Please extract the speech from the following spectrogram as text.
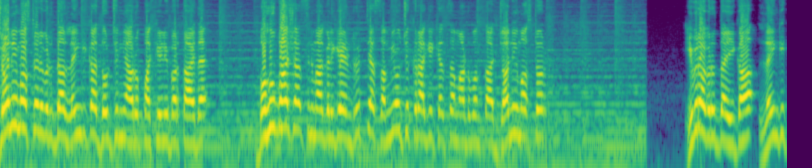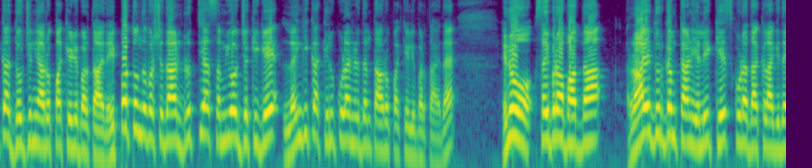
ಜಾನಿ ಮಾಸ್ಟರ್ ವಿರುದ್ಧ ಲೈಂಗಿಕ ದೌರ್ಜನ್ಯ ಆರೋಪ ಕೇಳಿ ಬರ್ತಾ ಇದೆ. ಬಹುಭಾಷಾ ಸಿನಿಮಾಗಳಿಗೆ ನೃತ್ಯ ಸಂಯೋಜಕರಾಗಿ ಕೆಲಸ ಮಾಡುವಂತ ಜಾನಿ ಮಾಸ್ಟರ್ ಇವರ ವಿರುದ್ಧ ಈಗ ಲೈಂಗಿಕ ದೌರ್ಜನ್ಯ ಆರೋಪ ಕೇಳಿ ಬರ್ತಾ ಇದೆ. ಇಪ್ಪತ್ತೊಂದು ವರ್ಷದ ನೃತ್ಯ ಸಂಯೋಜಕಿಗೆ ಲೈಂಗಿಕ ಕಿರುಕುಳ ನೀಡಿದಂತ ಆರೋಪ ಕೇಳಿ ಬರ್ತಾ ಇದೆ. ಇನ್ನು ಸೈಬರಾಬಾದ್ನ ರಾಯದುರ್ಗಂ ಠಾಣೆಯಲ್ಲಿ ಕೇಸ್ ಕೂಡ ದಾಖಲಾಗಿದೆ.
